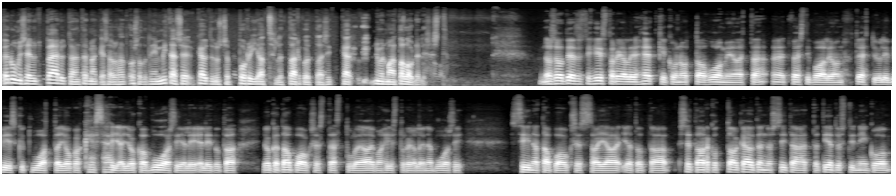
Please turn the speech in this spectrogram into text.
perumiseen nyt päädytään tämän kesän osalta, niin mitä se käytännössä Pori Jatsille tarkoittaisi nimenomaan taloudellisesti? No se on tietysti historiallinen hetki, kun ottaa huomioon, että, että festivaali on tehty yli 50 vuotta joka kesä ja joka vuosi, eli, eli tota, joka tapauksessa tästä tulee aivan historiallinen vuosi siinä tapauksessa, ja, ja tota, se tarkoittaa käytännössä sitä, että tietysti niin kuin,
